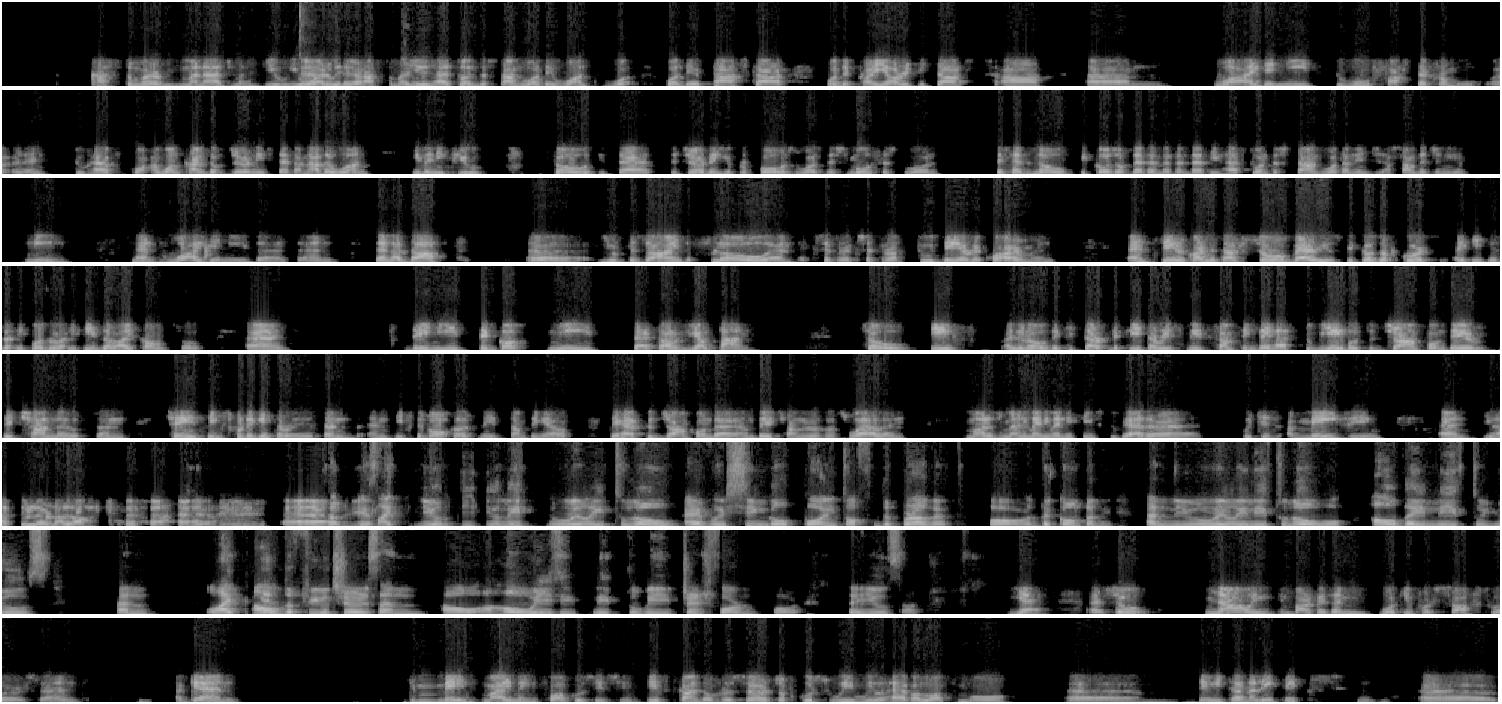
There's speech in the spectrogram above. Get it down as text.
customer management. You you Yeah, were with the yeah, customer. sure. You had to understand what they want, what what their tasks are, what the priority tasks are, um, why they need to move faster from uh, and to have one kind of journey instead another one. Even if you thought that the journey you proposed was the smoothest one, they said no because of that and that and that. You have to understand what an a sound engineer needs and Mhm. why they need that, and then adapt uh, your design, the flow, and etc. etc. to their requirements. And their requirements are so various because, of course, it is a, it was a, it is a live console, and they need they've got needs that are real time. So if I don't know the guitar the guitarist needs something, they have to be able to jump on their the channels and change things for the guitarist. And and if the vocals need something else, they have to jump on their on their channels as well and manage many many many things together, uh, which is amazing. And you have to learn a lot. Yeah. So Um, it's like you you need really to know every single point of the product or the company, and you really need to know how they need to use, and like all the features and how how easy it needs to be transformed for the user. Yeah. Uh, so now in, in Barclays, I'm working for softwares, and again, the main my main focus is in this kind of research. Of course, we will have a lot more um, data analytics Mhm. uh,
